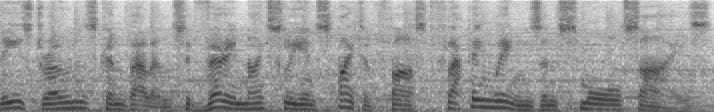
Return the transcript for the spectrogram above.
These drones can balance it very nicely in spite of fast flapping wings and small size.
